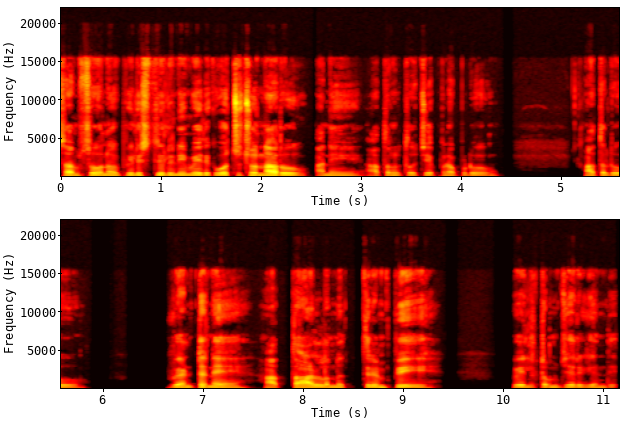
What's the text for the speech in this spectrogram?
సంసోను ఫిలిష్తీయులు నీ మీదకి వచ్చుచున్నారు అని అతనితో చెప్పినప్పుడు అతడు వెంటనే ఆ తాళ్ళను త్రెంపి వెళ్ళటం జరిగింది.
